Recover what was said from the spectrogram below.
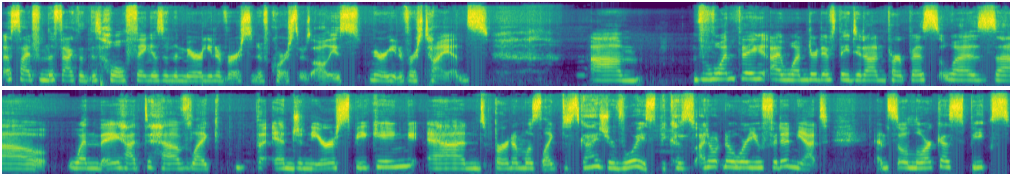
aside from the fact that this whole thing is in the Mirror Universe, and of course, there's all these Mirror Universe tie-ins. Um, one thing I wondered if they did on purpose was uh, when they had to have like the engineer speaking, and Burnham was like, "Disguise your voice because I don't know where you fit in yet," and so Lorca speaks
